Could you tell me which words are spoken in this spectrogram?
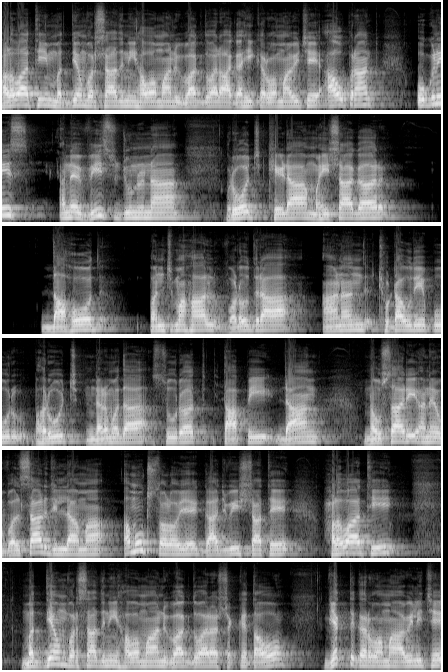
હળવાથી મધ્યમ વરસાદની હવામાન વિભાગ દ્વારા આગાહી કરવામાં આવી છે. આ ઉપરાંત ઓગણીસ અને વીસ જૂનના રોજ ખેડા, મહીસાગર, દાહોદ, પંચમહાલ, વડોદરા, આણંદ, છોટાઉદેપુર, ભરૂચ, નર્મદા, સુરત, તાપી, ડાંગ, નવસારી અને વલસાડ જિલ્લામાં અમુક સ્થળોએ ગાજવીજ સાથે હળવાથી મધ્યમ વરસાદની હવામાન વિભાગ દ્વારા શક્યતાઓ વ્યક્ત કરવામાં આવેલી છે.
